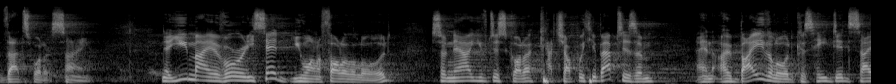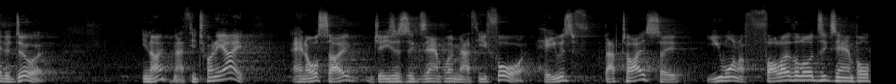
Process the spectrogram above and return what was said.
That's what it's saying. Now, you may have already said you want to follow the Lord, so now you've just got to catch up with your baptism and obey the Lord because He did say to do it. You know, Matthew 28. And also Jesus' example in Matthew 4. He was baptized, so you want to follow the Lord's example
